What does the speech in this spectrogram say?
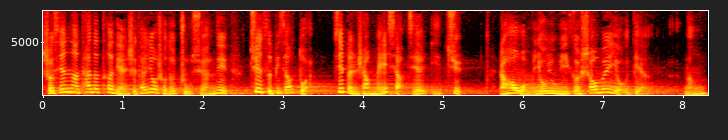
首先呢，它的特点是它右手的主旋律句子比较短，基本上每小节一句，然后我们又用一个稍微有一点能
